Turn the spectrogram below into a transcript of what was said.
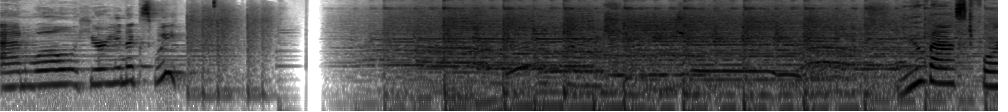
and we'll hear you next week. You've asked for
